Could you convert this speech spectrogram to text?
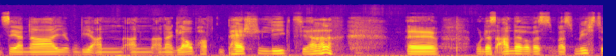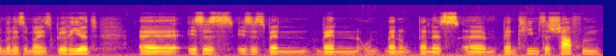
sehr nah irgendwie an, an, an einer glaubhaften Passion liegt, ja, äh, und das andere, was, was mich zumindest immer inspiriert, äh, ist es, ist es wenn, wenn, wenn, wenn, es, äh, wenn Teams es schaffen,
